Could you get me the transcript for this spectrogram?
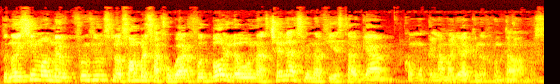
Pues no hicimos, me- fuimos los hombres a jugar fútbol y luego unas chelas y una fiesta ya como que la mayoría que nos juntábamos.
